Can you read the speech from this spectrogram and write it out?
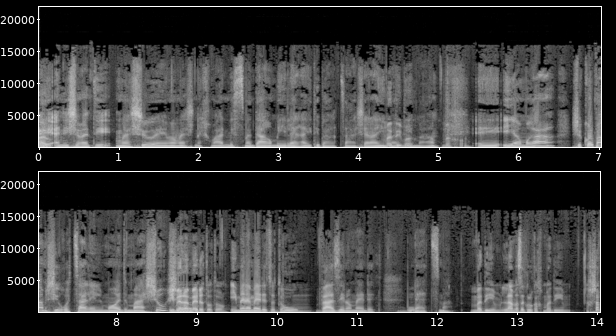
אה, אז... אני שמעתי משהו אה, ממש נחמד מסמדר מילר, הייתי בהרצאה שלה, היא מדהימה. מדהימה. נכון. אה, היא אמרה שכל פעם שהיא רוצה ללמוד משהו... היא שהוא... מלמדת אותו. היא מלמדת אותו. בום. ואז היא לומדת בום. בעצמה. מדהים. למה זה כל כך מדהים? עכשיו,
